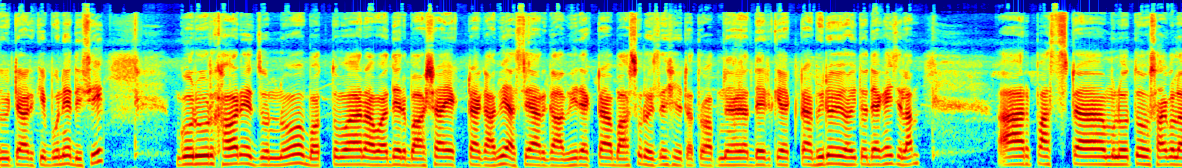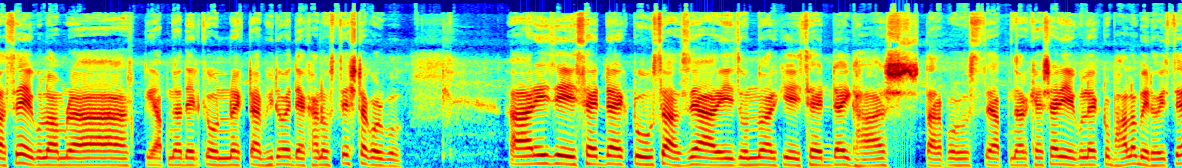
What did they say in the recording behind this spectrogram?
দুইটা আর কি বুনে দিছি। গরুর খাওয়ারের জন্য বর্তমান আমাদের বাসায় একটা গাভী আছে, আর গাভীর একটা বাছুর রয়েছে সেটা তো আপনাদেরকে একটা ভিডিও হয়তো দেখাইছিলাম। আর পাঁচটা মূলত ছাগল আছে, এগুলো আমরা কি আপনাদেরকে অন্য একটা ভিডিও দেখানোর চেষ্টা করব। আর এই যে এই সাইডটা একটু উঁচা আছে, আর এই জন্য আর কি এই সাইডটাই ঘাস, তারপর হচ্ছে আপনার খেসারি, এগুলো একটু ভালো বের হয়েছে।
